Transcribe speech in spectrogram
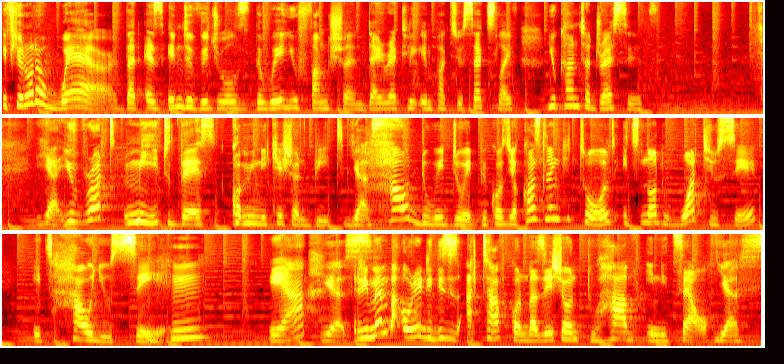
If you're not aware that as individuals, the way you function directly impacts your sex life, you can't address it. Yeah, you brought me to this communication bit. Yes. How do we do it? Because you're constantly told it's not what you say, it's how you say it. Mm-hmm. Yeah? Yes. Remember, already, this is a tough conversation to have in itself. Yes.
